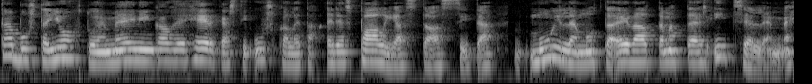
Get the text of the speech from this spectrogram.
tabusta johtuen me ei niin kauhean herkästi uskalleta edes paljastaa sitä muille, mutta ei välttämättä edes itsellemme.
